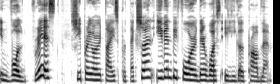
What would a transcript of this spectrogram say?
involved risk, she prioritized protection even before there was a legal problem.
